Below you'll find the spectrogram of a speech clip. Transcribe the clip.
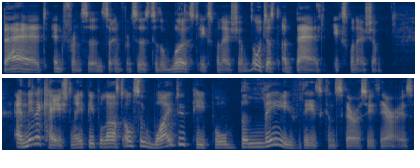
bad inferences, so inferences to the worst explanation, or just a bad explanation. And then occasionally people ask, oh, also, why do people believe these conspiracy theories?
